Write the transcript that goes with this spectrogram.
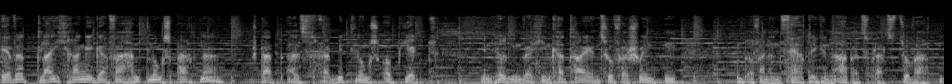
er wird gleichrangiger Verhandlungspartner, statt als Vermittlungsobjekt in irgendwelchen Karteien zu verschwinden und auf einen fertigen Arbeitsplatz zu warten.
